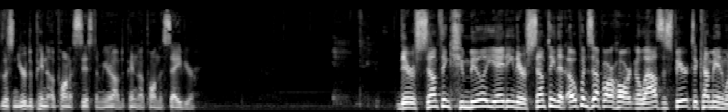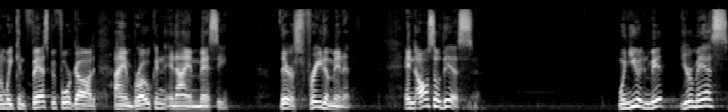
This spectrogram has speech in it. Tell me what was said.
listen, you're dependent upon a system, you're not dependent upon the Savior. There's something humiliating. There's something that opens up our heart and allows the Spirit to come in when we confess before God, I am broken and I am messy. There's freedom in it. And also, this when you admit your mess,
